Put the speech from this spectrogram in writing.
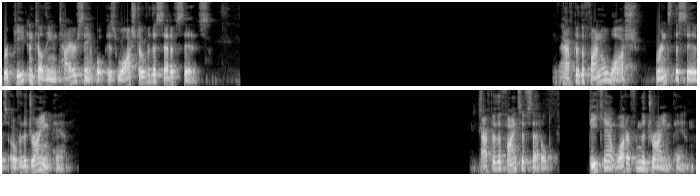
Repeat until the entire sample is washed over the set of sieves. After the final wash, rinse the sieves over the drying pan. After the fines have settled, decant water from the drying pan.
